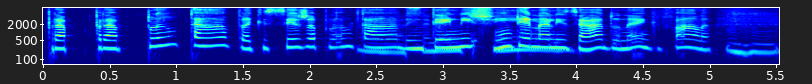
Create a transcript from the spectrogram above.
para plantar, para que seja plantado, é, internalizado, né? Que fala. Uhum.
